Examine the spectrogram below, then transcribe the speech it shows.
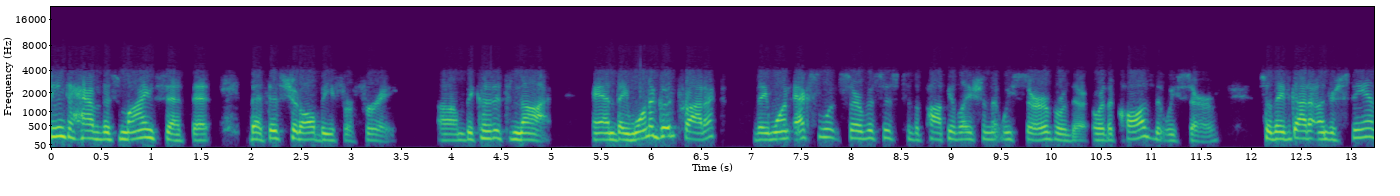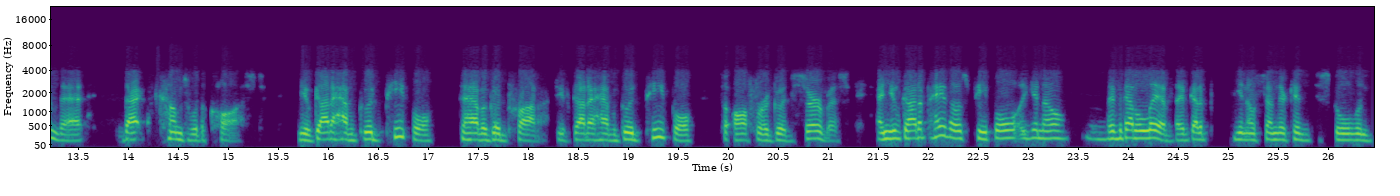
seem to have this mindset that that this should all be for free, um, because it's not. And they want a good product. They want excellent services to the population that we serve or the, or the cause that we serve. So they've got to understand that that comes with a cost. You've got to have good people to have a good product. You've got to have good people to offer a good service. And you've got to pay those people, you know, they've got to live. They've got to, you know, send their kids to school and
